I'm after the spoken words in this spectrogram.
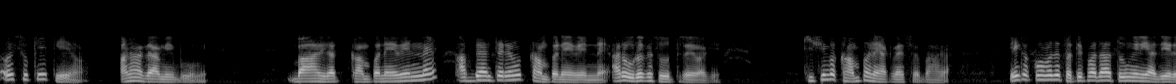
ওই සුඛේ තියෙනවා. අනාගාමි භූමියේ. බාහිරත් කම්පණය වෙන්නේ අභ්‍යන්තරෙනුත් කම්පණය වෙන්නේ අර උරක සූත්‍රය වගේ. කිසිම කම්පනයක් නැති ස්වභාවයක් ඒක කොහොමද ප්‍රතිපදා තුන්වෙනි අදියර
